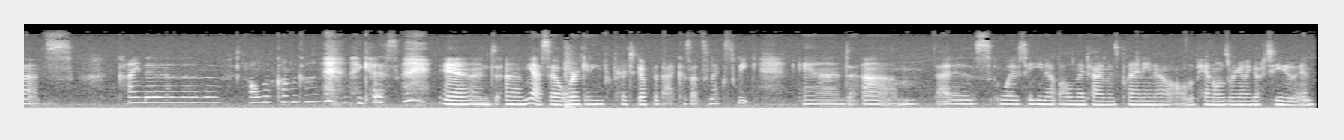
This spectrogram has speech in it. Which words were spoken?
that's kind of all of Comic-Con I guess. And um, yeah so we're getting prepared to go for that because that's next week and um, that is what is taking up all my time is planning out all the panels we're gonna go to and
